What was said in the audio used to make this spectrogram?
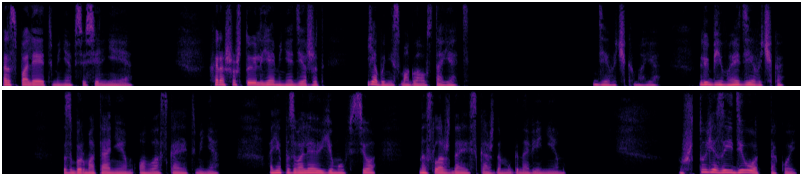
распаляет меня все сильнее. Хорошо, что Илья меня держит. Я бы не смогла устоять. Девочка моя, любимая девочка. С бормотанием он ласкает меня, а я позволяю ему все, наслаждаясь каждым мгновением. Ну что я за идиот такой?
